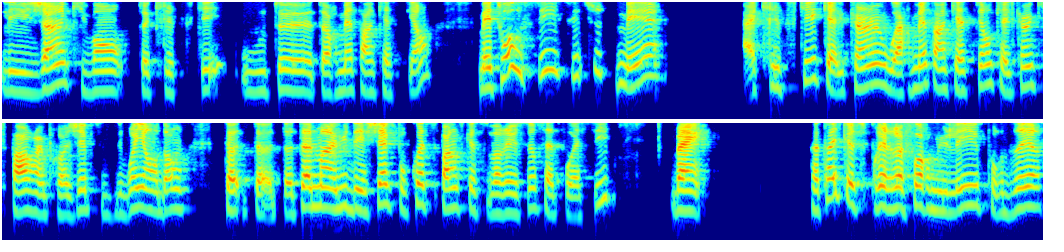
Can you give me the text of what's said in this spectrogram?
les gens qui vont te critiquer ou te te remettre en question. Mais toi aussi, si tu te mets à critiquer quelqu'un ou à remettre en question quelqu'un qui part un projet, puis tu te dis: «Voyons donc, tu as tellement eu d'échecs, pourquoi tu penses que tu vas réussir cette fois-ci?» ben peut-être que tu pourrais reformuler pour dire:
